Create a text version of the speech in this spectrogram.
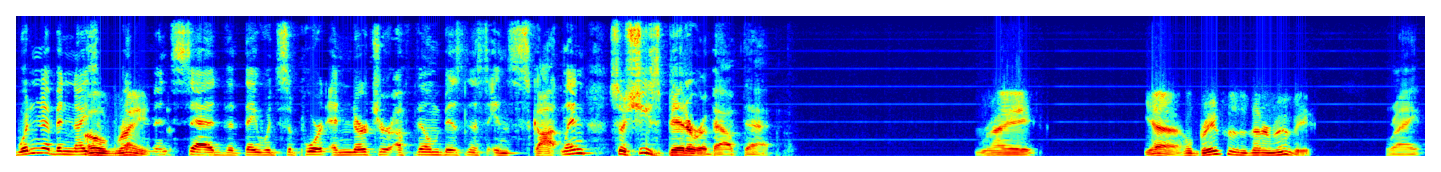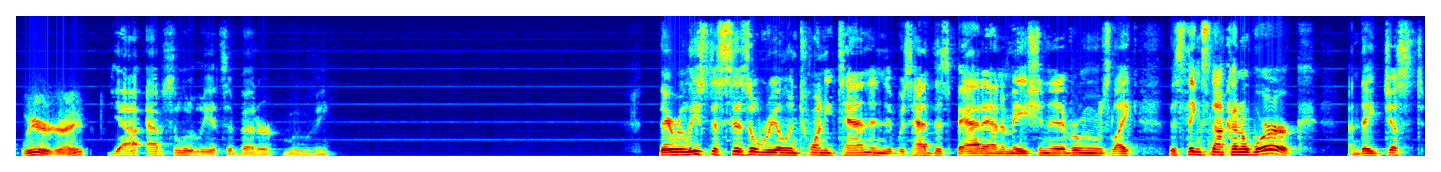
Wouldn't it have been nice Oh, if the right. government said that they would support and nurture a film business in Scotland? So she's bitter about that. Right. Yeah. Well, Brave was a better movie. Right. Weird, right? Yeah, absolutely. It's a better movie. They released a sizzle reel in 2010 and it was had this bad animation and everyone was like, this thing's not going to work. And they just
